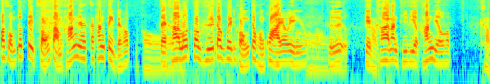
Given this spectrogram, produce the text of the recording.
ผสมจนติดสองสามครั้งเนี่ยกระทั่งติดนะครับ โอ้ แต่ค่ารถต้องคือต้องเป็นของเจ้าของควายเอาเองครับโอ้คือเก็บครับ ค่านั่นทีเดียวครั้งเดียวครับ ครับ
